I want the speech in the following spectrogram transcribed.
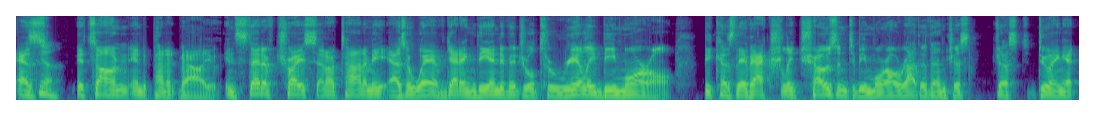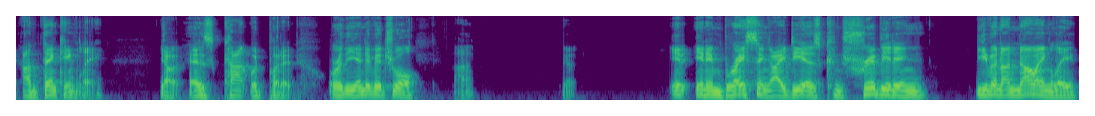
as Yeah. its own independent value instead of choice and autonomy as a way of getting the individual to really be moral because they've actually chosen to be moral rather than just just doing it unthinkingly you know as kant would put it or the individual uh, in, in embracing ideas contributing even unknowingly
